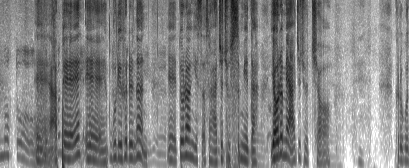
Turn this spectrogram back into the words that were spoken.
뭐또 예, 앞에 예, 물이 흐르는 예, 또랑이 있어서 아주 좋습니다. 여름에 아주 좋죠. 예. 그리고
